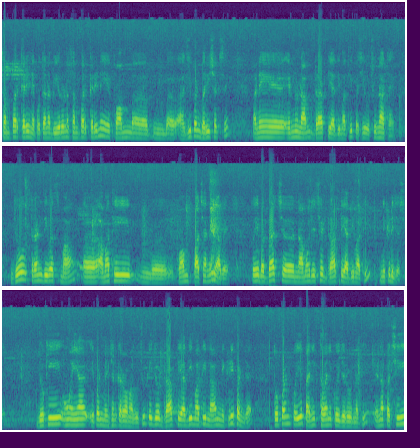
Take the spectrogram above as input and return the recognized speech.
સંપર્ક કરીને, પોતાના બીએલઓનો સંપર્ક કરીને એ ફોર્મ હજી પણ ભરી શકશે અને એમનું નામ ડ્રાફ્ટ યાદીમાંથી પછી ઓછું ના થાય. જો ત્રણ દિવસમાં આમાંથી ફોર્મ પાછા નહીં આવે, તો એ બધા જ નામો જે છે ડ્રાફ્ટ યાદીમાંથી નીકળી જશે. જો કે હું અહીંયા એ પણ મેન્શન કરવા માગું છું કે જો ડ્રાફ્ટ યાદીમાંથી નામ નીકળી પણ જાય, તો પણ કોઈએ પેનિક થવાની કોઈ જરૂર નથી. એના પછી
